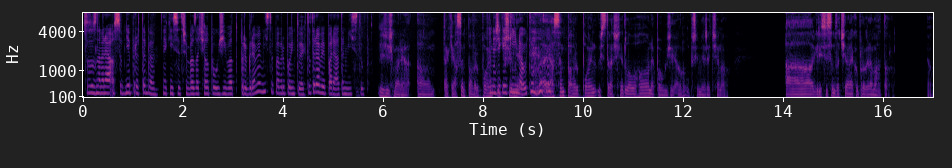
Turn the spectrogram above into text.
Co to znamená osobně pro tebe? Jaký jsi třeba začal používat programy místo PowerPointu? Jak to teda vypadá, ten výstup? Ježíš Maria, tak já jsem PowerPoint... Neříkej upřímně, Keynote. já jsem PowerPoint už strašně dlouho nepoužil, upřímně řečeno. A když jsem začínal jako programátor. Jo.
